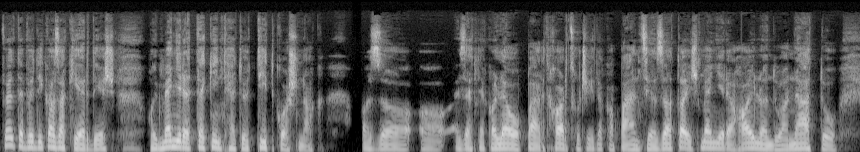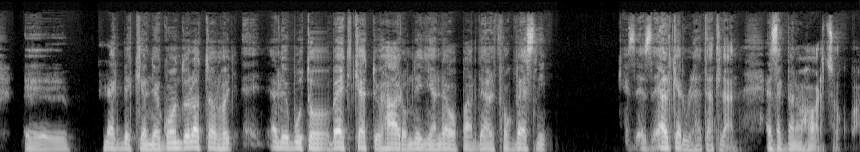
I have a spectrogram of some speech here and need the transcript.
föltevődik az a kérdés, hogy mennyire tekinthető titkosnak az a, a, ezeknek a Leopard harckocsiknak a páncélzata, és mennyire hajlandó a NATO ö, megbékélni a gondolattal, hogy előbb-utóbb egy, kettő, három, négy ilyen Leopard el fog veszni. Ez, ez elkerülhetetlen ezekben a harcokban.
